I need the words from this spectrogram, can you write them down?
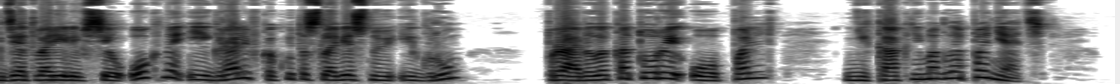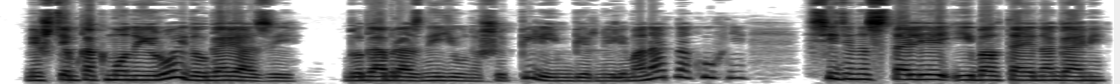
где отворили все окна и играли в какую-то словесную игру, правила которой Опаль никак не могла понять. Меж тем, как Мона и Рой, долговязый, благообразный юноша, пили имбирный лимонад на кухне, сидя на столе и болтая ногами,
